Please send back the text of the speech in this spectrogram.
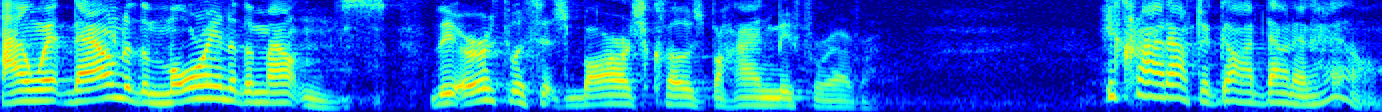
I went down to the mooring of the mountains, the earth with its bars closed behind me forever. He cried out to God down in hell.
